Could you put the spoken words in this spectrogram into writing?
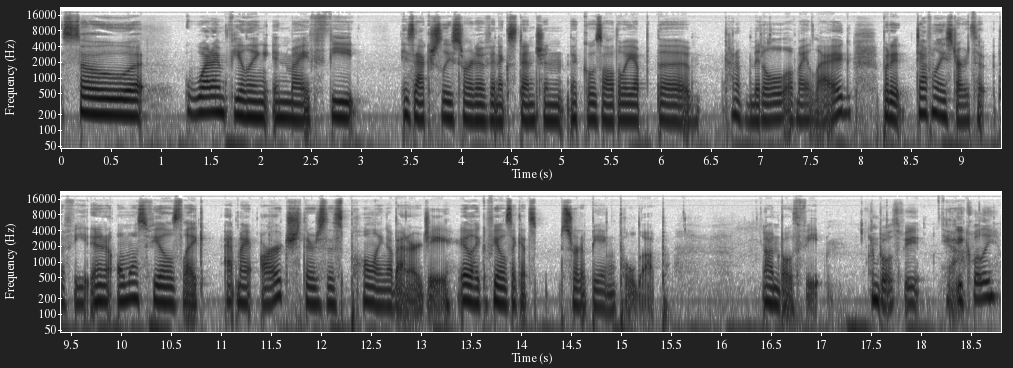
so, what I'm feeling in my feet is actually sort of an extension that goes all the way up the kind of middle of my leg, but it definitely starts at the feet. And it almost feels like at my arch, there's this pulling of energy. It like feels like it's sort of being pulled up on both feet. On both feet? Yeah. Equally?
